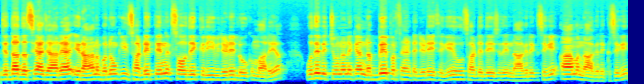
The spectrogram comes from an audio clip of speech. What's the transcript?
ਜਿੱਦਾਂ ਦੱਸਿਆ ਜਾ ਰਿਹਾ ਈਰਾਨ ਵੱਲੋਂ ਕਿ ਸਾਡੇ 300 ਦੇ ਕਰੀਬ ਜਿਹੜੇ ਲੋਕ ਮਾਰੇ ਆ ਉਹਦੇ ਵਿੱਚ ਉਹਨਾਂ ਨੇ ਕਿਹਾ 90% ਜਿਹੜੇ ਸੀਗੇ ਉਹ ਸਾਡੇ ਦੇਸ਼ ਦੇ ਨਾਗਰਿਕ ਸੀਗੇ, ਆਮ ਨਾਗਰਿਕ ਸੀਗੇ।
